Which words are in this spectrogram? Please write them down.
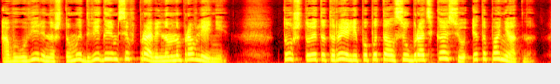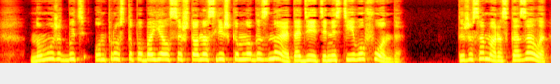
«А вы уверены, что мы двигаемся в правильном направлении?» То, что этот Релли попытался убрать Касю, это понятно. Но, может быть, он просто побоялся, что она слишком много знает о деятельности его фонда. Ты же сама рассказала,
